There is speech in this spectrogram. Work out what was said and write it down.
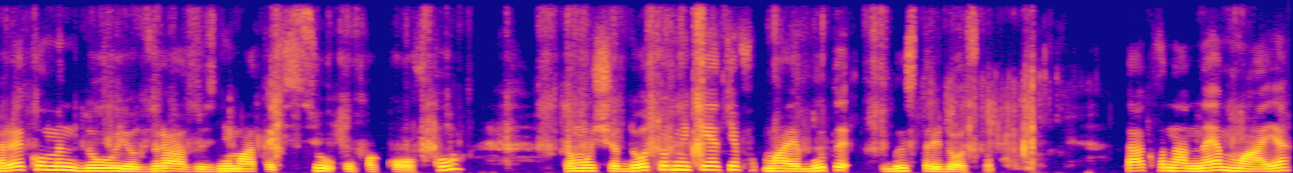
Рекомендую зразу знімати всю упаковку, тому що до турнікетів має бути швидкий доступ. Так вона не має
